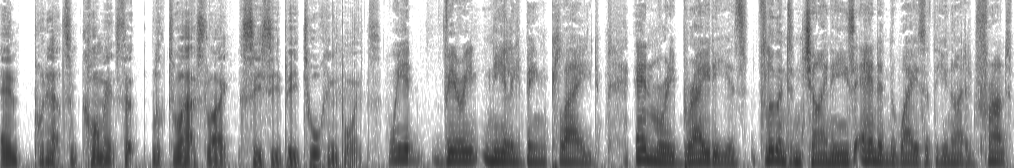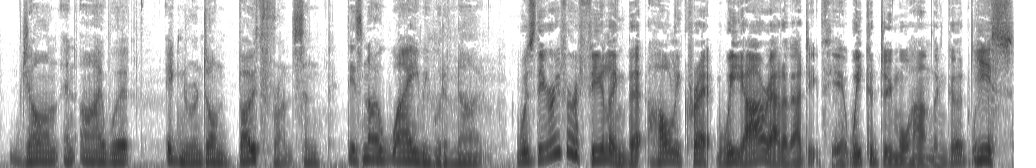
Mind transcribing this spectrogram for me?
and put out some comments that looked to us like CCP talking points. We had very nearly been played. Anne Marie Brady is fluent in Chinese and in the ways of the United Front. John and I were ignorant on both fronts, and there's no way we would have known. Was there ever a feeling that, holy crap, we are out of our depth here? We could do more harm than good? Yes,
